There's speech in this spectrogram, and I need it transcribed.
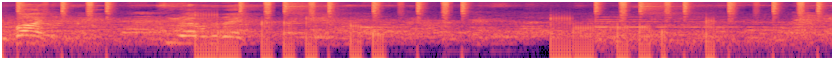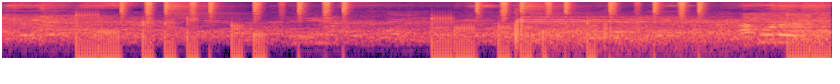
Goodbye. See you. Have a good day. I'm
